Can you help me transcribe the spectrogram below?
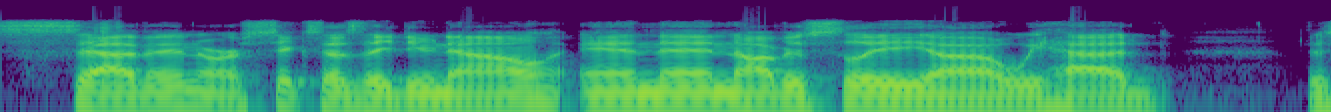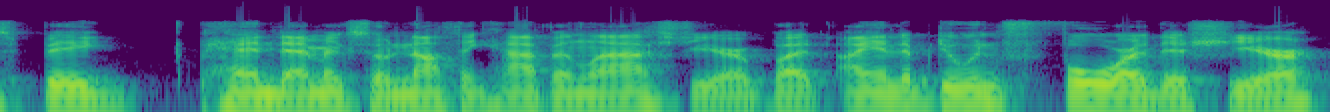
seven or six as they do now. And then obviously uh, we had this big pandemic, so nothing happened last year. But I ended up doing four this year,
